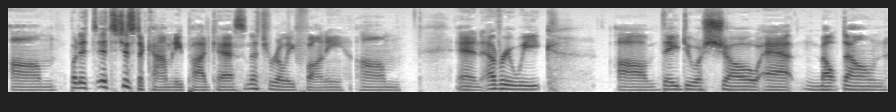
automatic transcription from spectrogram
Um, but it's it's just a comedy podcast and it's really funny. Um, and every week, um, they do a show at Meltdown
